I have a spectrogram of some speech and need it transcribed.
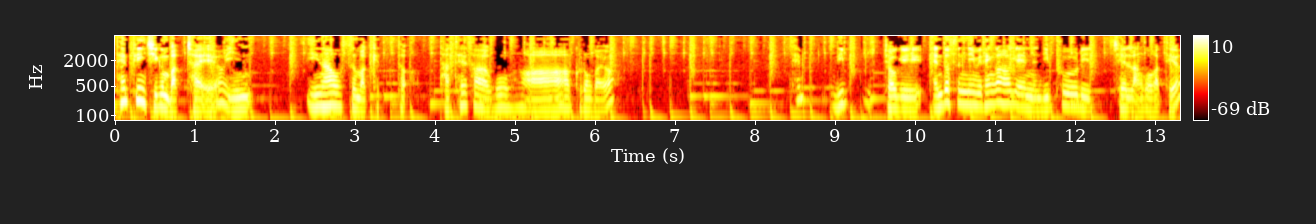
템핑 지금 막차예요? 인, 인하우스 마케터 다 퇴사하고 아 그런가요? 템, 립 저기 앤더슨님이 생각하기에는 리플이 제일 난 것 같아요?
